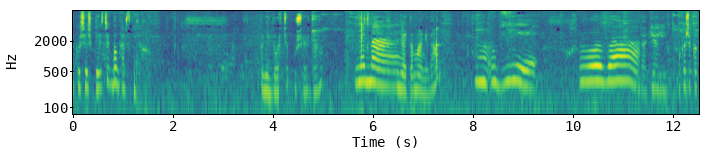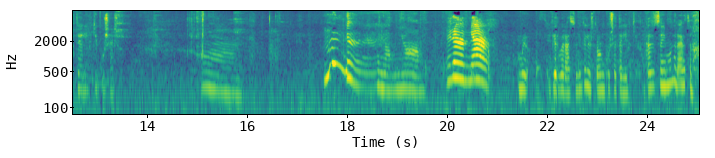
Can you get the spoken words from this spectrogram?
Ты кушаешь перчик болгарский? Помидорчик кушаешь, да? Мама. Да, это маме, да? Где? Да, и оливки. Покажи, как ты оливки кушаешь. Ням-ням. Мама. Мы первый раз увидели, что он кушает оливки. Оказывается, ему нравится.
